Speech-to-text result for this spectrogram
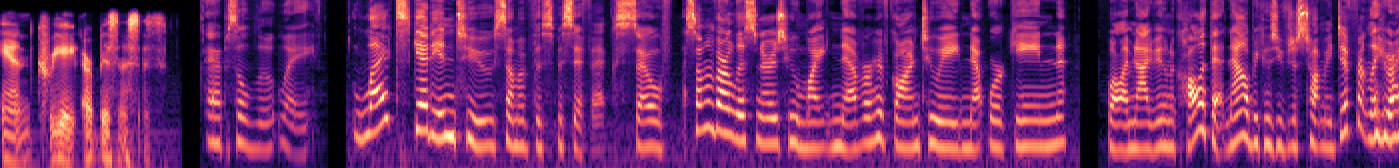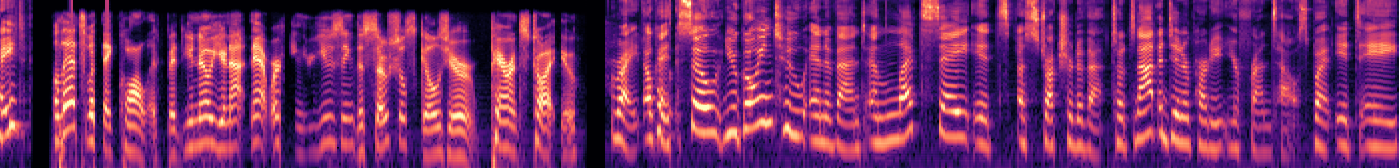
and create our businesses. Absolutely. Let's get into some of the specifics. So, some of our listeners who might never have gone to a networking, well, I'm not even going to call it that now because you've just taught me differently, right? Well, that's what they call it. But you know, you're not networking, you're using the social skills your parents taught you. Right. Okay. So you're going to an event, and let's say it's a structured event. So it's not a dinner party at your friend's house, but it's a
